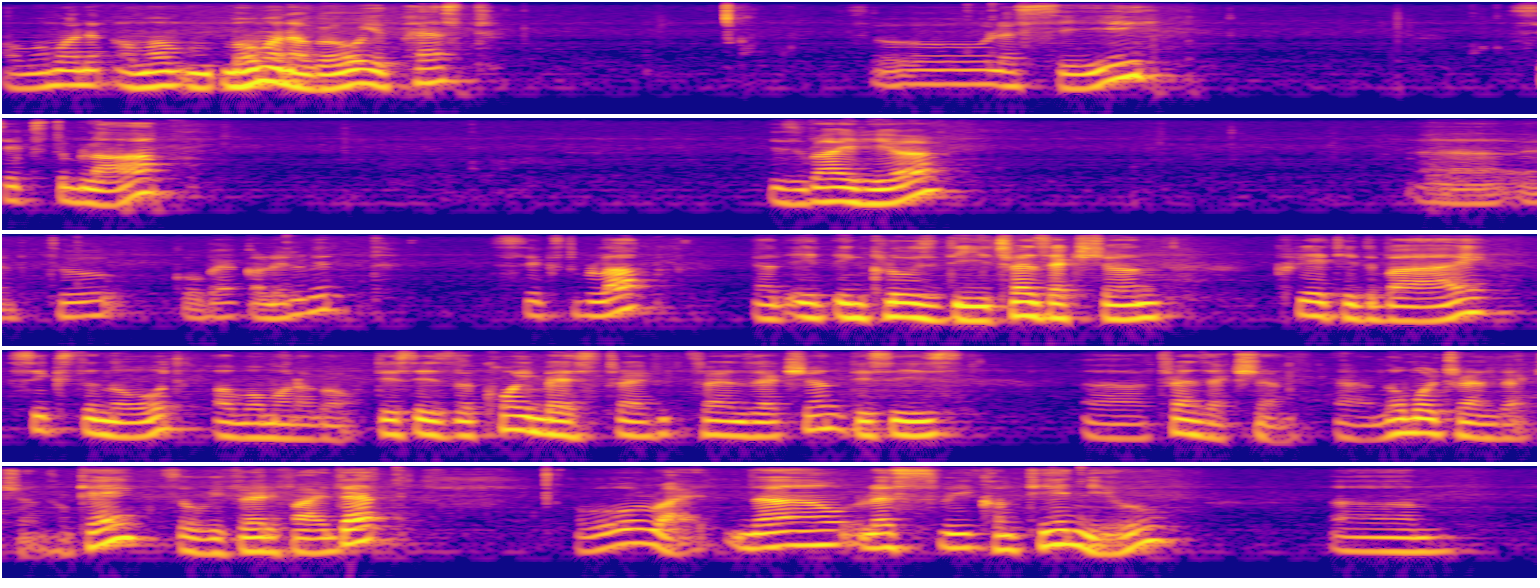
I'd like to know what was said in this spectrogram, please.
a moment, a moment ago it passed. So let's see. Sixth block is right here. Uh, have to go back a little bit. Sixth block and it includes the transaction created by sixth node a moment ago this is the coinbase tra transaction this is uh, transaction, uh, normal transaction. Okay, so we verify that. All right, now let's we continue. Um,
